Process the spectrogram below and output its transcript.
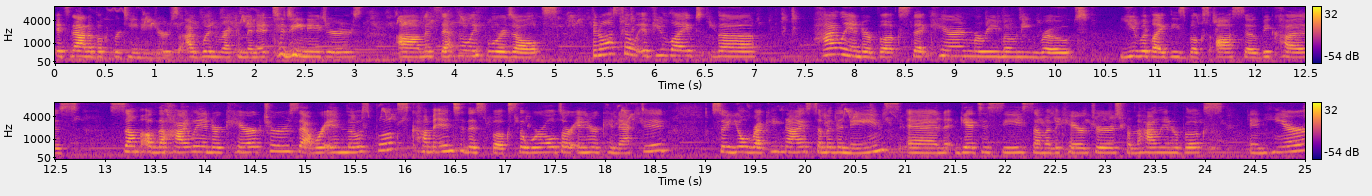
It's not a book for teenagers. I wouldn't recommend it to teenagers. Um, it's definitely for adults. And also, if you liked the Highlander books that Karen Marie Moning wrote, you would like these books also because some of the Highlander characters that were in those books come into this books. The worlds are interconnected. So you'll recognize some of the names and get to see some of the characters from the Highlander books in here,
